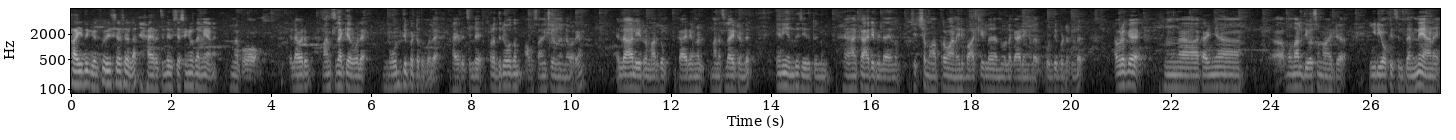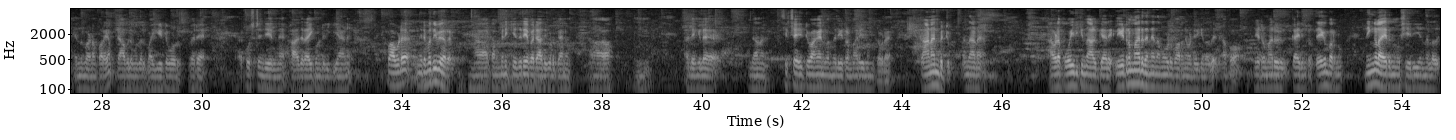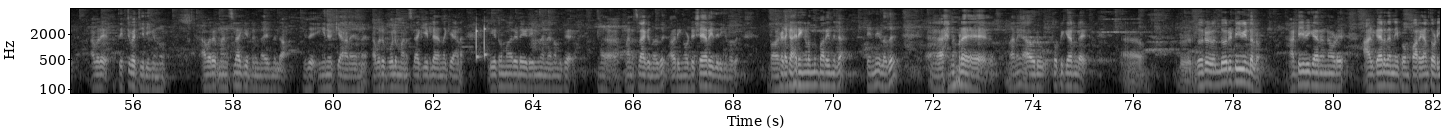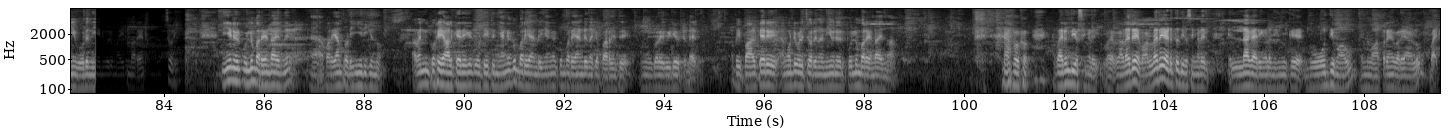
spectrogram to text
Hi ഇത് Gulf വിശേഷമല്ല ഹൈറച്ചിന്റെ വിശേഷങ്ങൾ തന്നെയാണ്. അപ്പോൾ എല്ലാവരും മനസ്സിലാക്കിയ പോലെ ബോധ്യപ്പെട്ടതുപോലെ ഹൈറച്ചിന്റെ പ്രതിരോധം അവസാനിച്ചു എന്ന് തന്നെ പറയാം. എല്ലാ ലീഡർമാർക്കും കാര്യങ്ങൾ മനസ്സിലായിട്ടുണ്ട്. ഇനി എന്ത് ചെയ്തിട്ടും കാര്യമില്ല എന്നും ശിക്ഷ മാത്രമാണ് ഇനി ബാക്കിയുള്ളത് എന്നുള്ള കാര്യങ്ങൾ ബോധ്യപ്പെട്ടിട്ടുണ്ട്. അവരൊക്കെ കഴിഞ്ഞ മൂന്നാൽ ദിവസമായിട്ട് ഇ ഡി ഓഫീസിൽ തന്നെയാണ് എന്ന് വേണം പറയാം. രാവിലെ മുതൽ വൈകിട്ട് വരെ ക്വസ്റ്റ്യൻ ചെയ്യലിന് ഹാജരായിക്കൊണ്ടിരിക്കുകയാണ്. അപ്പോൾ അവിടെ നിരവധി പേർ കമ്പനിക്കെതിരെ പരാതി കൊടുക്കാനും അല്ലെങ്കിൽ എന്താണ് ശിക്ഷ ഏറ്റുവാങ്ങാൻ വന്ന ലീഡർമാരെയും നമുക്കവിടെ കാണാൻ പറ്റും എന്നാണ് അവിടെ പോയിരിക്കുന്ന ആൾക്കാർ. ലീഡർമാർ തന്നെ നമ്മോട് പറഞ്ഞുകൊണ്ടിരിക്കുന്നത്. അപ്പോൾ ലീഡർമാരൊരു കാര്യം പ്രത്യേകം പറഞ്ഞു. നിങ്ങളായിരുന്നു ശരി എന്നുള്ളത് അവർ തെറ്റുപറ്റിയിരിക്കുന്നു. അവർ മനസ്സിലാക്കിയിട്ടുണ്ടായിരുന്നില്ല ഇത് ഇങ്ങനെയൊക്കെയാണ് എന്ന്. അവർ പോലും മനസ്സിലാക്കിയില്ല എന്നൊക്കെയാണ് ലീഡർമാരുടെ ഇടയിൽ തന്നെ നമുക്ക് മനസ്സിലാക്കുന്നത് അവരിങ്ങോട്ട് ഷെയർ ചെയ്തിരിക്കുന്നത്. അപ്പോൾ അവരുടെ കാര്യങ്ങളൊന്നും പറയുന്നില്ല. പിന്നെയുള്ളത് നമ്മുടെ എന്താണ് ആ ഒരു തൊപ്പിക്കാരന്റെ ഇതൊരു എന്തോ ഒരു ടി വി ഉണ്ടല്ലോ. ആ ടി വിക്കാരനോട് ആൾക്കാർ തന്നെ ഇപ്പം പറയാൻ തുടങ്ങി പോലും നീ ഒരു സോറി നീ ഇനി ഒരു പുല്ലും പറയണ്ട എന്ന് പറയാൻ തുടങ്ങിയിരിക്കുന്നു. അവൻ കുറേ ആൾക്കാരെയൊക്കെ കൂട്ടിയിട്ട് ഞങ്ങൾക്കും പറയാണ്ട് ഞങ്ങൾക്കും പറയാണ്ട് എന്നൊക്കെ പറഞ്ഞിട്ട് കുറേ വീഡിയോ ഇട്ടിട്ടുണ്ടായിരുന്നു. അപ്പോൾ ഇപ്പോൾ ആൾക്കാർ അങ്ങോട്ട് വിളിച്ച് പറയുന്നത് നീ ഒരു പുല്ലും പറയണ്ട എന്നാണ്. അപ്പോൾ വരും ദിവസങ്ങളിൽ വളരെ വളരെ അടുത്ത ദിവസങ്ങളിൽ എല്ലാ കാര്യങ്ങളും നിങ്ങൾക്ക് ബോധ്യമാവും എന്ന് മാത്രമേ പറയാനുള്ളൂ. ബൈ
